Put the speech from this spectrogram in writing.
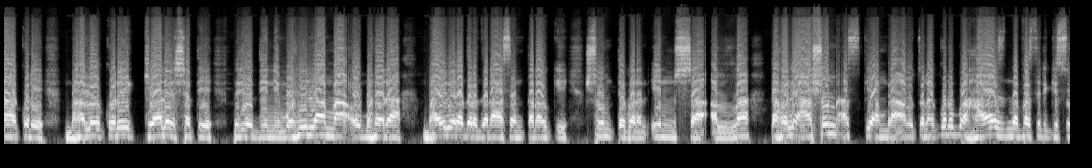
না করে, ভালো করে খেয়ালের সাথে প্রিয় দিনী মহিলা, মা ও বোনেরা ভাই বেরাদারা যারা আছেন, তারাও কি শুনতে পারেন ইনশা আল্লাহ তাহলে আসুন, আজকে আমরা আলোচনা করব হায়াজ নেফাসের কিছু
